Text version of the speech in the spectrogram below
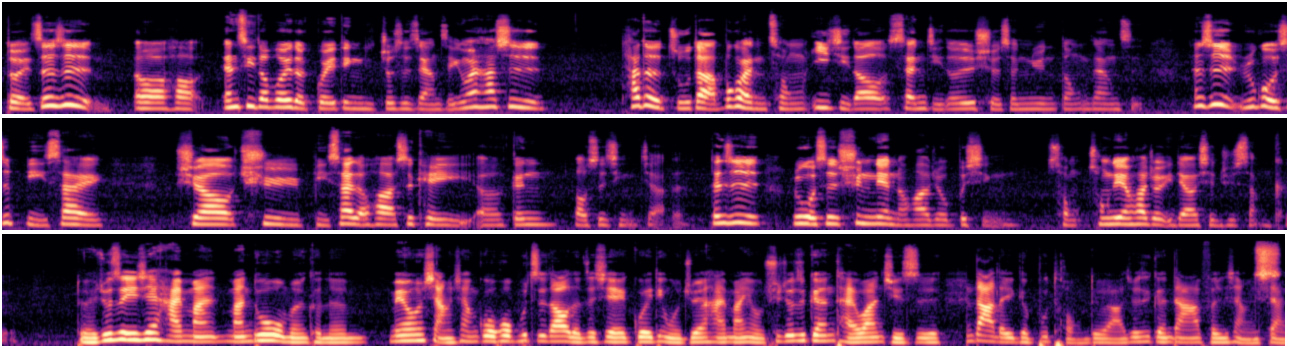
对，这是呃好 NCAA 的规定就是这样子，因为它是它的主打，不管从一级到三级都是学生运动这样子。但是如果是比赛，需要去比赛的话，是可以呃跟老师请假的。但是如果是训练的话就不行，充充电的话就一定要先去上课。对，就是一些还蛮蛮多我们可能没有想象过或不知道的这些规定，我觉得还蛮有趣，就是跟台湾其实很大的一个不同，对吧、就是跟大家分享一下。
